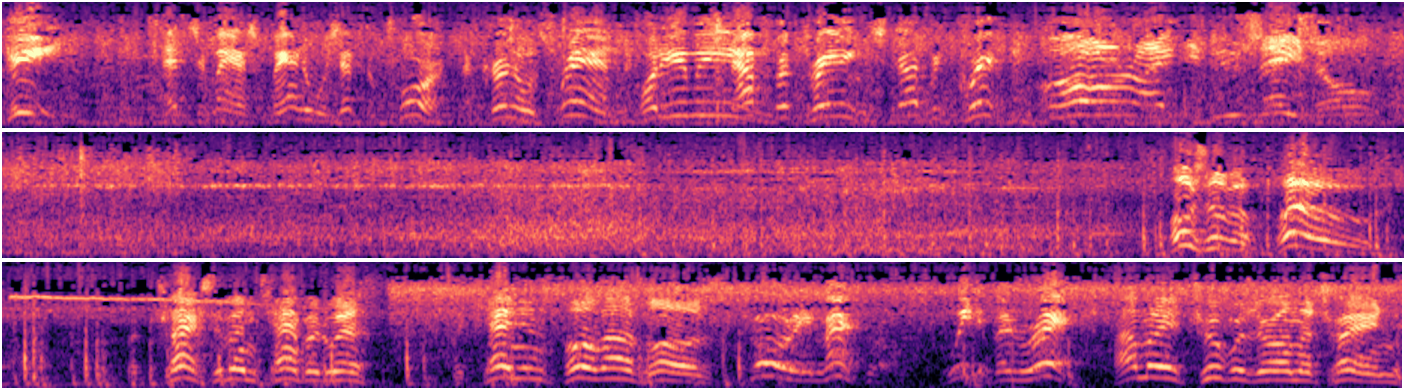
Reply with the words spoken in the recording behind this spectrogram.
Hey! That's the masked man who was at the fort, the colonel's friend. What do you mean? Stop the train. Stop it quick. All right, if you say so. Silver. Whoa. The tracks have been tampered with. The canyon's full of outlaws. Holy mackerel. We'd have been wrecked. How many troopers are on the train?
